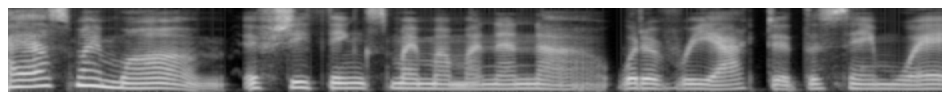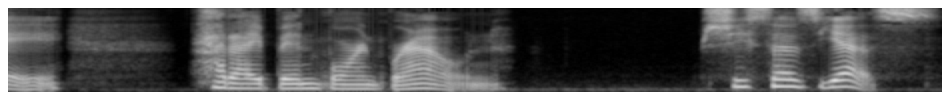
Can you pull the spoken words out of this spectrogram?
I asked my mom if she thinks my mama Nena would have reacted the same way had I been born brown. She says yes.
